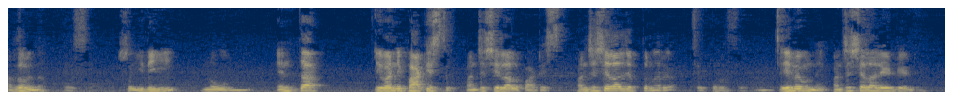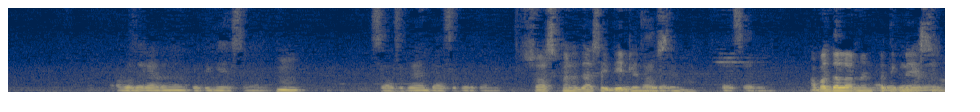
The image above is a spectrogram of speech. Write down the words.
అర్థమైందా. సో ఇది నువ్వు ఎంత ఇవన్నీ పాటిస్తూ పంచశీలాలు పాటిస్తూ. పంచశీలాలు చెప్తున్నారు చెప్పండి సార్ ఏమేమి ఉన్నాయి? పంచశీలాలు ఏంటి ఏంటి అబద్ధాలు ఆడడానికి ప్రతిజ్ఞ చేస్తున్నాను. శ్వాసపైన దాస పెడతాను. శ్వాసపైన దాసి దీంట్లో అబద్ధాలు ప్రతిజ్ఞ చేస్తున్నా.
